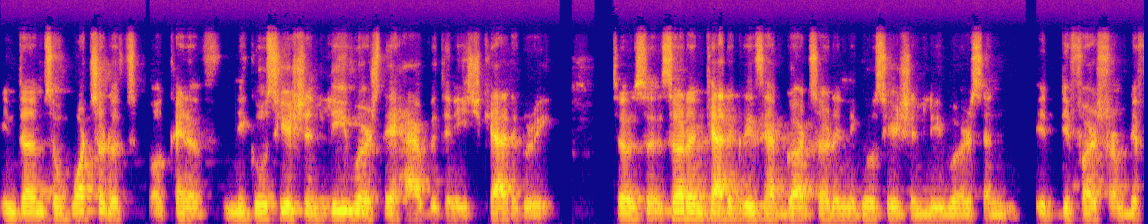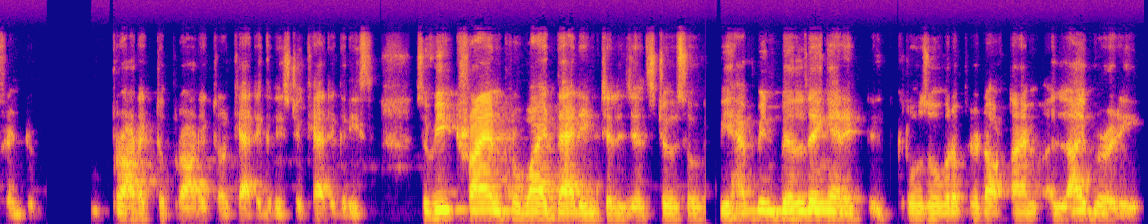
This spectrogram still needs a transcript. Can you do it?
in terms of what sort of uh, kind of negotiation levers they have within each category. So, so certain categories have got certain negotiation levers, and it differs from different product to product or categories to categories. So we try and provide that intelligence too. So we have been building and it, it grows over a period of time a library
